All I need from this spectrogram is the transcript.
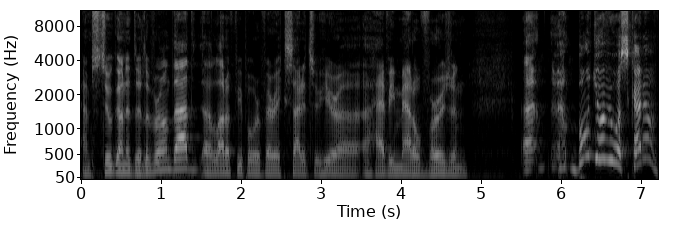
I'm still gonna deliver on that. A lot of people were very excited to hear a, a heavy metal version. Uh, bon Jovi was kind of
